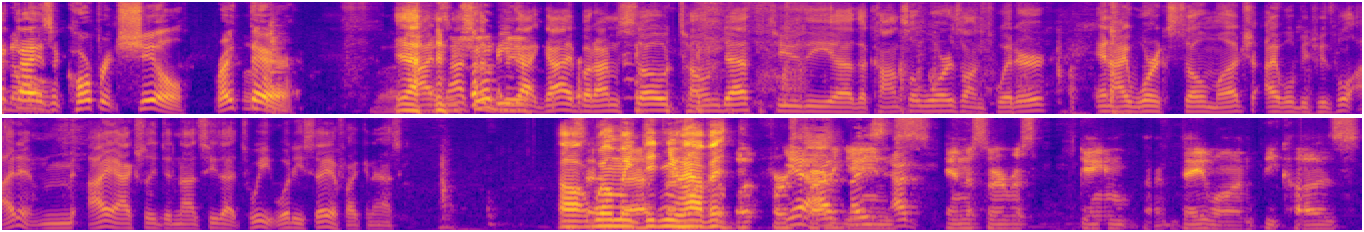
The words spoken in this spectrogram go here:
that no guy more. is a corporate shill right there. yeah. I'm not going to be, be. that guy, but I'm so tone deaf to the uh, the console wars on Twitter, and I work so much. I will be truthful. I didn't. I actually did not see that tweet. What do you say? If I can ask. Uh, Said Wilmy, didn't you have it? First Yeah, party I- I- games I- in the service game uh, day one because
